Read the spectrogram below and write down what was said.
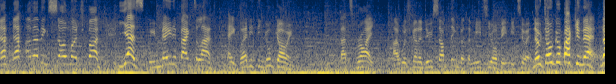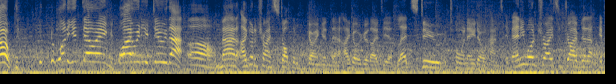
I'm having so much fun. Yes, we made it back to land. Hey, where do you think you're going? That's right. I was going to do something, but the meteor beat me to it. No, don't go back in there. No. what are you doing? Why that? Oh, man. I got to try and stop them from going in there. I got a good idea. Let's do tornado hands. If anyone tries to drive down, if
